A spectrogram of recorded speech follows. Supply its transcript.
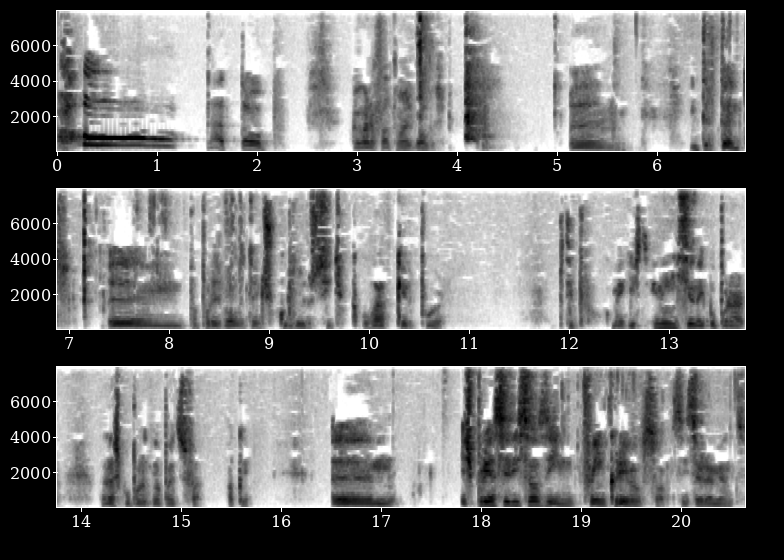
Oh! Tá top! Agora faltam as bolas. Hum, entretanto, hum, para pôr as bolas eu tenho que escolher o sítio que o lado quero pôr. Tipo, como é que isto? Eu nem sei onde é que vou pôr mas acho que vou pôr aqui ao pé do sofá. Ok. Hum, a experiência de ir sozinho foi incrível, só, sinceramente.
